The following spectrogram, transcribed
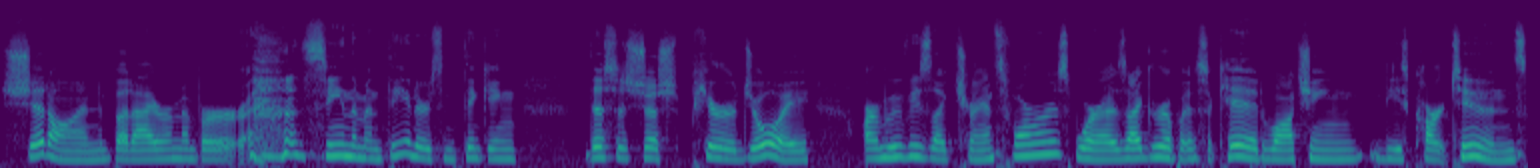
shit on. But I remember seeing them in theaters and thinking, this is just pure joy. Are movies like Transformers? Whereas I grew up as a kid watching these cartoons,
